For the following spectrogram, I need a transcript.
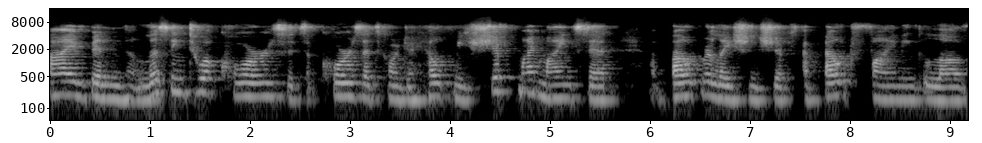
I've been listening to a course. It's a course that's going to help me shift my mindset about relationships, about finding love.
